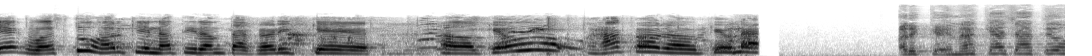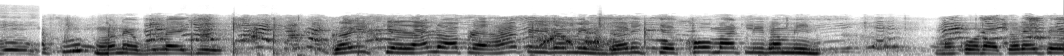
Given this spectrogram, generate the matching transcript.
એક વસ્તુ હરખી નથી રમતા, ઘડીક કે કેવું? હાકર, કેવું ના अरे कहना क्या चाहते हो શું મને ભૂલાઈ ગયું ઘડીક કે હાલો આપણે હાકરી રમીને ઘડીક કે ખો માટલી રમીને મકોડા ચડાય છે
